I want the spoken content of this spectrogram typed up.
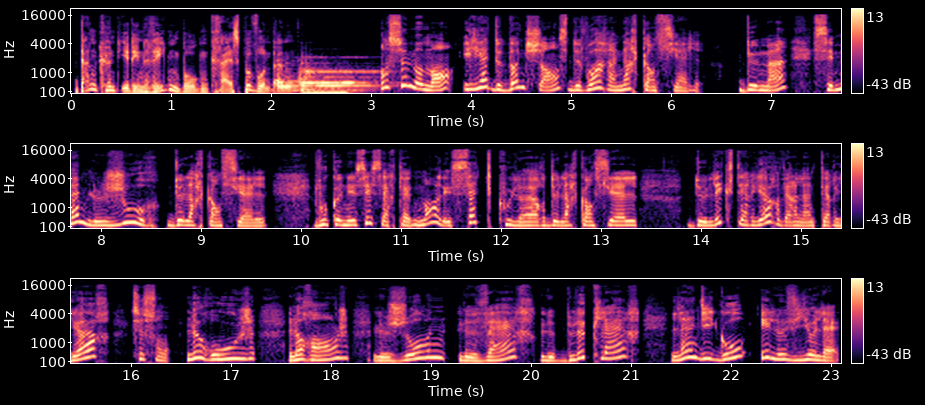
Dann könnt ihr den Regenbogenkreis bewundern. En ce moment, il y a de bonnes chances de voir un arc-en-ciel. Demain, c'est même le jour de l'arc-en-ciel. Vous connaissez certainement les sept couleurs de l'arc-en-ciel. De l'extérieur vers l'intérieur, ce sont le rouge, l'orange, le jaune, le vert, le bleu clair, l'indigo et le violet.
